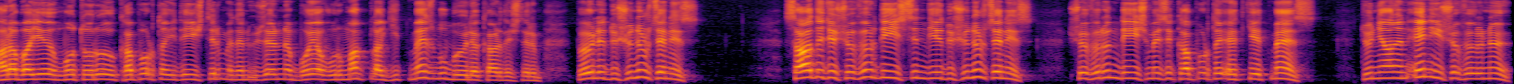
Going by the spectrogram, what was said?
arabayı, motoru, kaportayı değiştirmeden üzerine boya vurmakla gitmez bu böyle kardeşlerim. Böyle düşünürseniz, sadece şoför değişsin diye düşünürseniz, şoförün değişmesi kaportayı etki etmez. Dünyanın en iyi şoförünü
